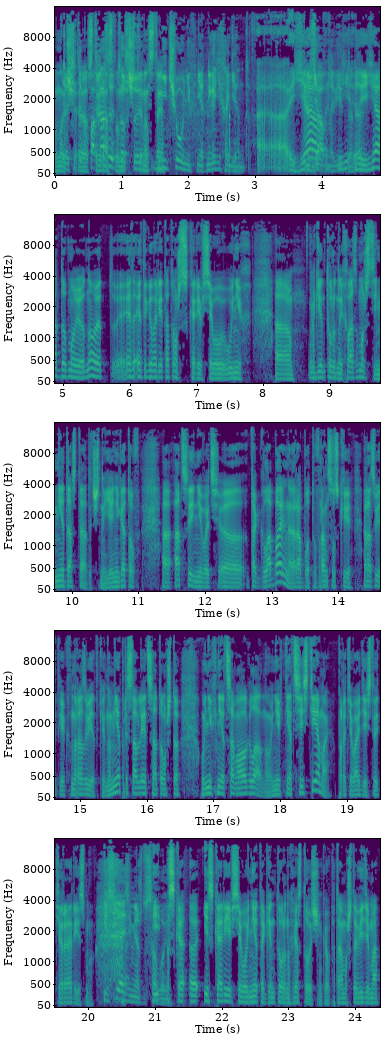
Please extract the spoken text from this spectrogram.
в ночь то есть, с 13 на 14. Что ничего у них нет, никаких агентов. А, я, Явно видно, я, да? я думаю, ну, это, это, это говорит о том, что, скорее всего, у них э, агентурных возможностей недостаточно. Я не готов э, оценивать э, так глобально работу французской разведки, как на разведке, но мне представляется о том, что у них нет самого главного, у них нет системы противодействия терроризму. И связи между собой. И, и скорее всего, нет агентурных источников, потому что, видимо,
